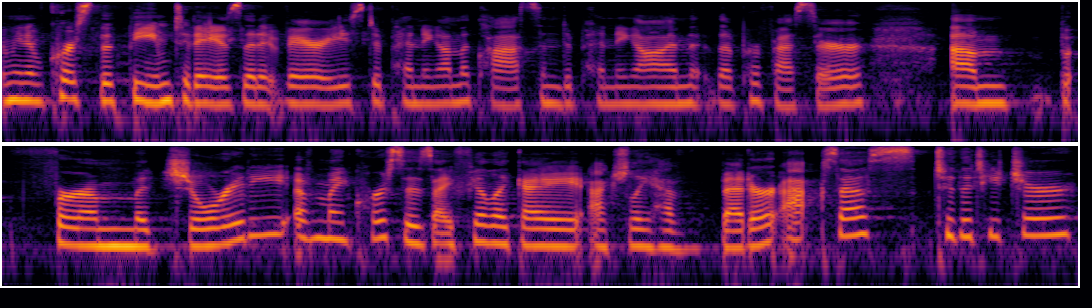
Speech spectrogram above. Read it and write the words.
I mean, of course, the theme today is that it varies depending on the class and depending on the professor. Um, but for a majority of my courses, I feel like I actually have better access to the teacher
